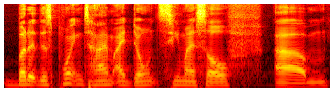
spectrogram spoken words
but at this point in time, I don't see myself. Um,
